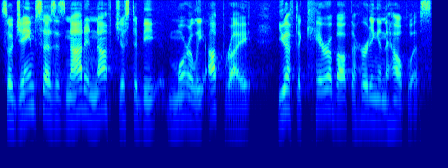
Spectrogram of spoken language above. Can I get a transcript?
So James says it's not enough just to be morally upright, you have to care about the hurting and the helpless.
